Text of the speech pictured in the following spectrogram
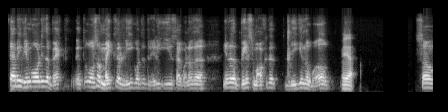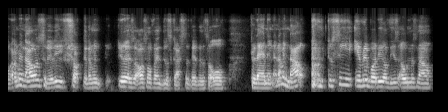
stabbing them all in the back. It also make the league what it really is, like one of the you know the best marketed league in the world. Yeah. So I mean, I was really shocked, and I mean, you know, as an Arsenal fan, disgusted at this whole planning. And I mean, now to see everybody of these owners now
